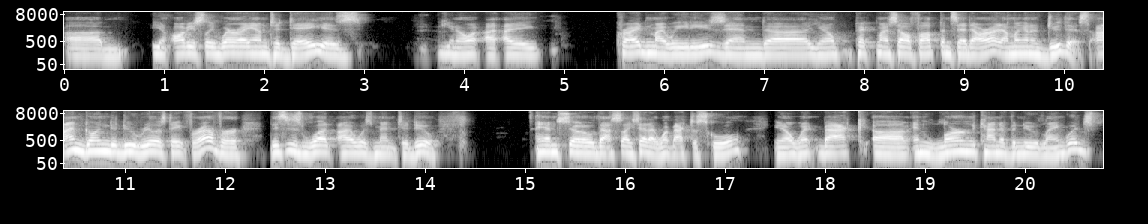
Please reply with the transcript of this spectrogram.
um, you know, obviously where I am today is, you know, I, I cried in my Wheaties and uh, you know picked myself up and said, "All right, I'm going to do this. I'm going to do real estate forever. This is what I was meant to do." And so that's like I said. I went back to school. You know, went back uh, and learned kind of a new language.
